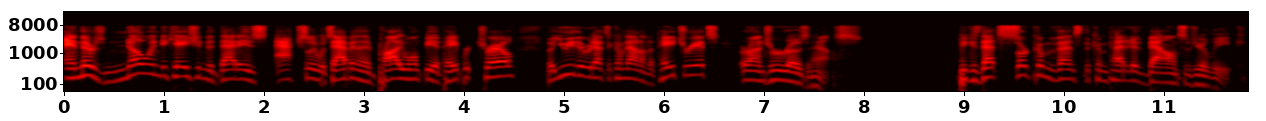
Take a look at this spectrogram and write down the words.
And there's no indication that that is actually what's happened. And there probably won't be a paper trail, but you either would have to come down on the Patriots or on Drew Rosenhaus because that circumvents the competitive balance of your league.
